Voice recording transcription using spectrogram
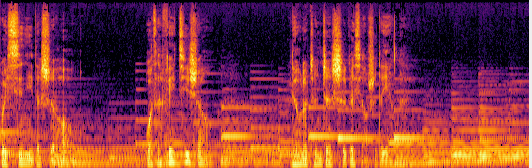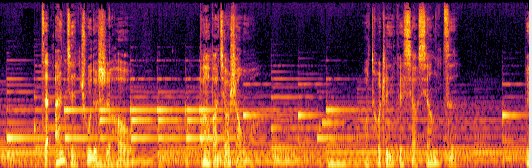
回悉尼的时候，我在飞机上流了整整十个小时的眼泪。在安检处的时候，爸爸叫上我，我拖着一个小箱子，背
